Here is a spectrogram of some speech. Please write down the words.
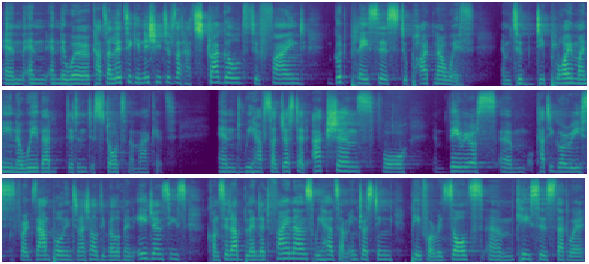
And, and, and there were catalytic initiatives that had struggled to find good places to partner with and to deploy money in a way that didn't distort the market. And we have suggested actions for various um, categories. For example, international development agencies consider blended finance. We had some interesting pay for results um, cases that were,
